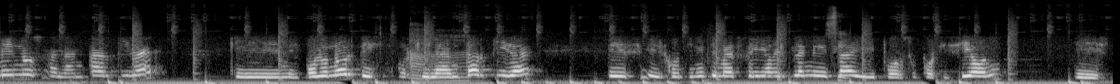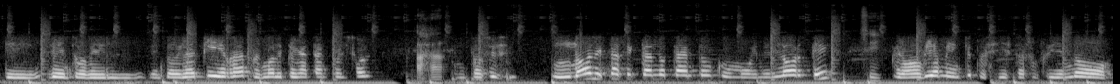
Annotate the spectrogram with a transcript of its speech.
menos a la Antártida que en el Polo Norte, porque la Antártida es el continente más frío del planeta y por su posición este, dentro del dentro de la Tierra, pues no le pega tanto el sol. Ajá. Entonces, no le está afectando tanto como en el norte, Sí. pero obviamente pues sí está sufriendo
